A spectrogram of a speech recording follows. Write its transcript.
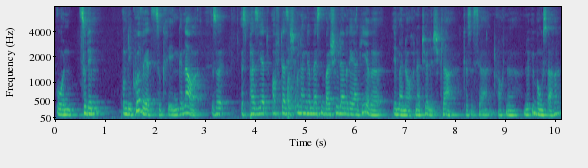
und zu dem, um die Kurve jetzt zu kriegen, genau, also es passiert oft, dass ich unangemessen bei Schülern reagiere. Immer noch, natürlich, klar. Das ist ja auch eine, eine Übungssache.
